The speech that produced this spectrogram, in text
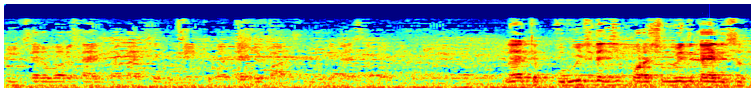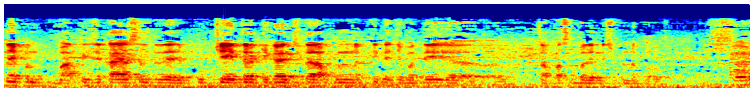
टीचरवर काही प्रकारचे गुन्हे किंवा त्याची पार्श्वभूमी काय समजली? नाही ते पूर्वीची त्याची पार्श्वभूमी काही दिसत नाही पण बाकीचे काय असेल तर त्याच्या पुढच्या इतर ठिकाणची तर आपण नक्की त्याच्यामध्ये तपासामध्ये निष्पन्न करू. सर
